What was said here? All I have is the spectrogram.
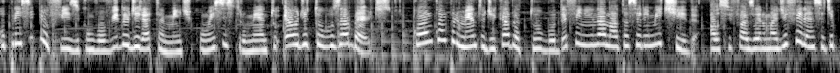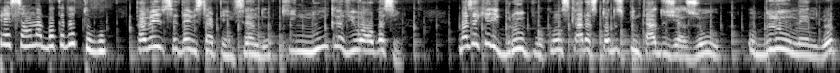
O princípio físico envolvido diretamente com esse instrumento é o de tubos abertos, com o comprimento de cada tubo definindo a nota a ser emitida, ao se fazer uma diferença de pressão na boca do tubo. Talvez você deve estar pensando que nunca viu algo assim. Mas aquele grupo, com os caras todos pintados de azul, o Blue Man Group,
